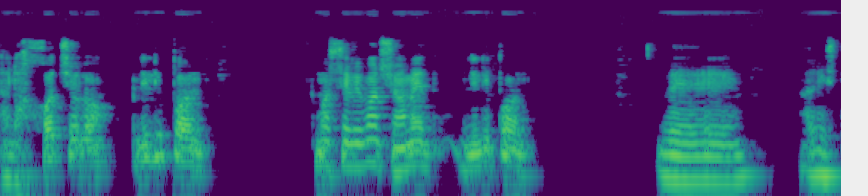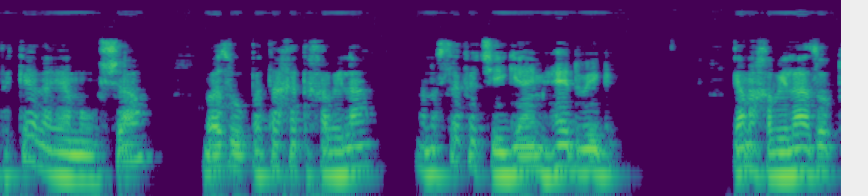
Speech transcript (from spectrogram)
על החוד שלו בלי ליפול, כמו סביבון שעומד בלי ליפול. והארי הסתכל, היה מאושר, ואז הוא פתח את החבילה הנוספת שהגיעה עם הדוויג. גם החבילה הזאת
